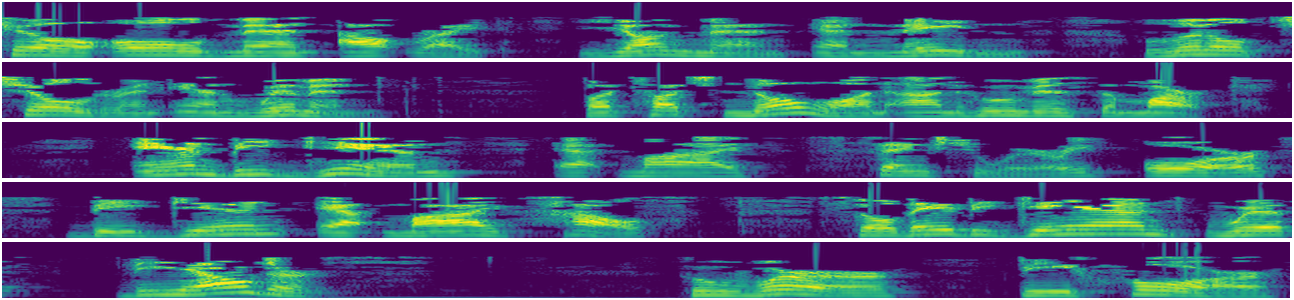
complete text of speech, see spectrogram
Kill old men outright, young men and maidens, little children and women, but touch no one on whom is the mark, and begin at my sanctuary, or begin at my house. So they began with the elders who were before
